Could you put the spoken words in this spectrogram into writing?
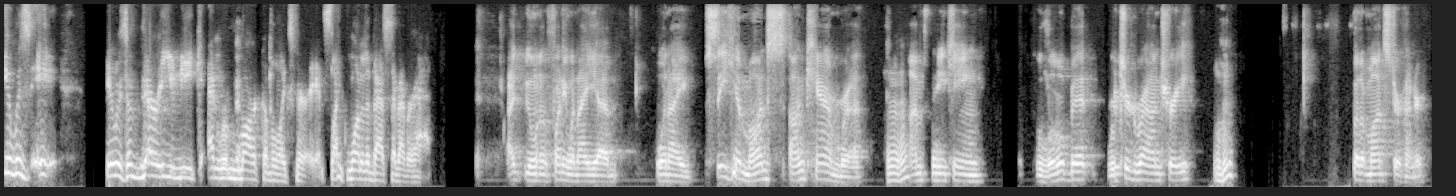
It was it, it was a very unique and remarkable experience, like one of the best I've ever had. I, you know, funny when I uh, when I see him on on camera, mm-hmm. I'm thinking a little bit Richard Roundtree, mm-hmm. but a monster hunter.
